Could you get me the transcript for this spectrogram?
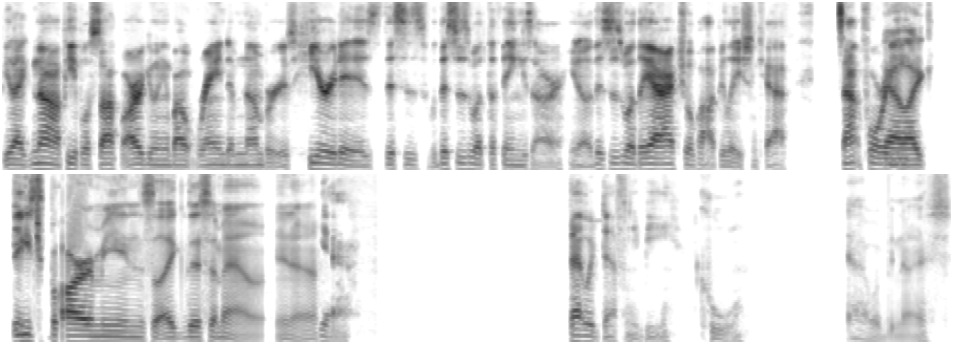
be like, nah, people stop arguing about random numbers. Here it is. This is this is what the things are. You know, this is what the actual population cap. It's not 40. Yeah, like each bar means like this amount, you know. Yeah. That would definitely be cool. Yeah, it would be nice.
